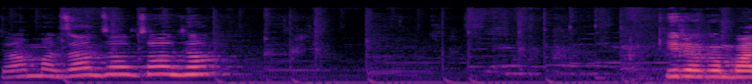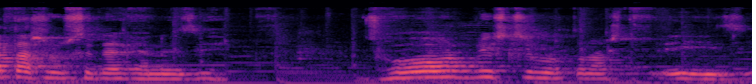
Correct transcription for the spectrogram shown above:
যাও মা যাও যাও যাও যাও কীরকম বাতাস উঠছে দেখেন এই যে। ঝড় বৃষ্টির মতন আসছে, এই যে।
